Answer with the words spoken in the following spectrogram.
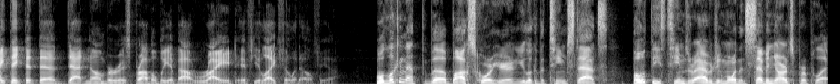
I think that the that number is probably about right if you like Philadelphia. Well, looking at the box score here, and you look at the team stats, both these teams are averaging more than seven yards per play.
